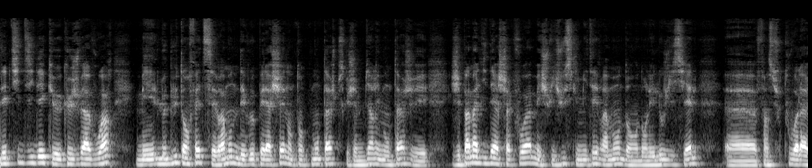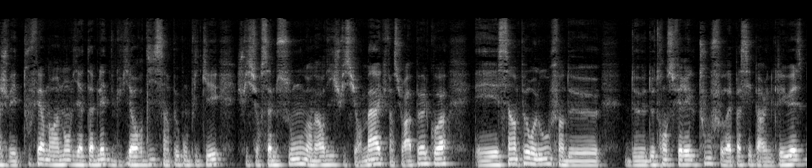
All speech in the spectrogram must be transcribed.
des petites idées que, que je vais avoir, mais le but en fait c'est vraiment de développer la chaîne en tant que montage, parce que j'aime bien les montages et j'ai pas mal d'idées à chaque fois, mais je suis juste limité vraiment dans, dans les logiciels. Euh, Enfin surtout voilà, je vais tout faire normalement via tablette, via ordi c'est un peu compliqué. Je suis sur Samsung, en ordi je suis sur Mac, enfin sur Apple quoi, et c'est un peu relou, enfin de, de, de transférer le tout, faudrait passer par une clé USB,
